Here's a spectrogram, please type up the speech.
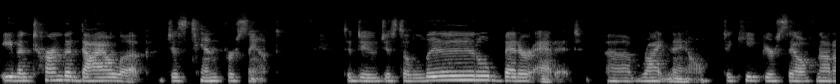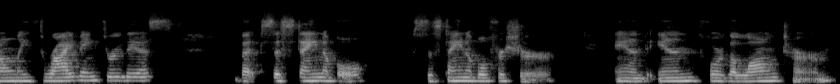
even turn the dial up just 10% to do just a little better at it uh, right now to keep yourself not only thriving through this, but sustainable, sustainable for sure, and in for the long term,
